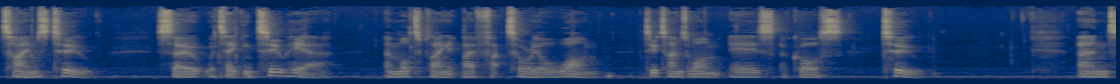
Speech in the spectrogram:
times 2. So we're taking 2 here and multiplying it by factorial 1. 2 times 1 is, of course, 2. And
